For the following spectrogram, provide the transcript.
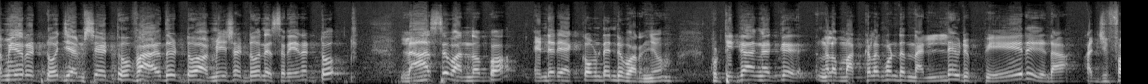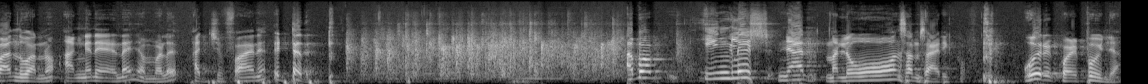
അമീർ ഇട്ടു ജംഷ ഇട്ടു ഫഹദ് ഇട്ടു അമീഷ് ഇട്ടു നസ്രീൻ ഇട്ടു. ലാസ്റ്റ് വന്നപ്പോൾ എന്റെ ഒരു അക്കൗണ്ടന്റ് പറഞ്ഞു കുട്ടിക്ക് അങ്ങക്ക് നിങ്ങളെ മക്കളെ കൊണ്ട് നല്ലൊരു പേര് ഇടാം അജ്ഫ എന്ന് പറഞ്ഞു. അങ്ങനെയാണ് നമ്മൾ അജ്ഫാന് ഇട്ടത്. അപ്പം ഇംഗ്ലീഷ് ഞാൻ നല്ലോണം സംസാരിക്കും. ഒരു കുഴപ്പമില്ല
